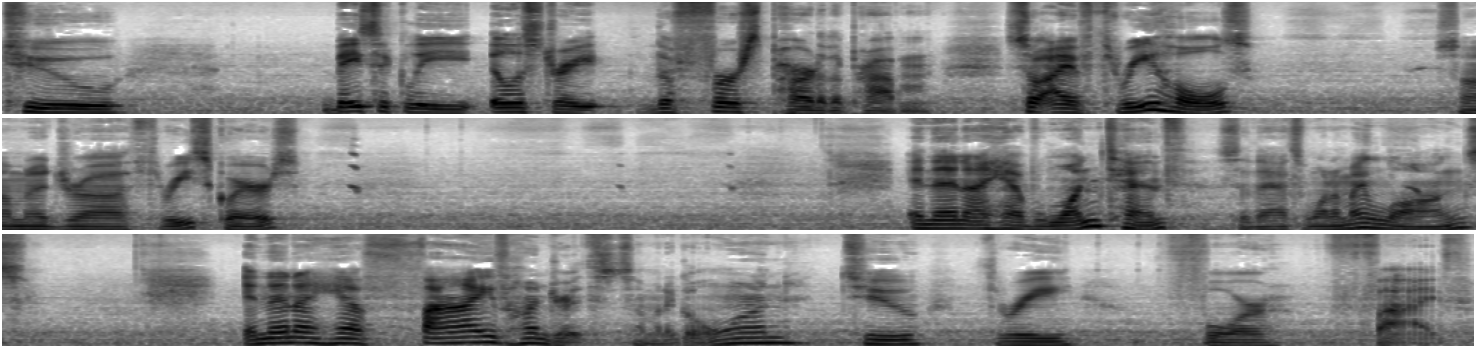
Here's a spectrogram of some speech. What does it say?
to basically illustrate the first part of the problem. So I have three wholes, so I'm going to draw three squares. And then I have one tenth, so that's one of my longs. And then I have five hundredths. So I'm going to go one, two, three, four, five.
